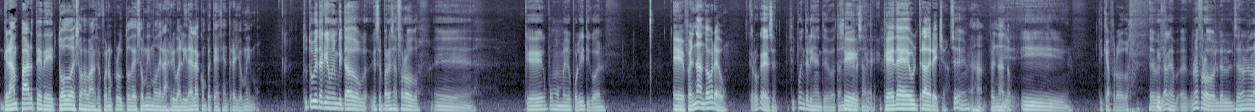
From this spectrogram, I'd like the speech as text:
gran parte de todos esos avances fueron producto de eso mismo, de la rivalidad y la competencia entre ellos mismos. Tú tuviste aquí un invitado que se parece a Frodo, eh, que es como medio político él. Eh, Fernando Abreu, Creo que ese. Tipo inteligente, bastante sí, interesante. que, que es de ultraderecha. Sí. Ajá, Fernando. Y, y Y que a Frodo. es verdad que eh, no es Frodo, el del Señor de los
